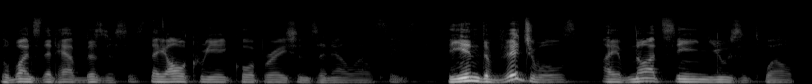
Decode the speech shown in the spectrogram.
the ones that have businesses. They all create corporations and LLCs. The individuals I have not seen use a 12.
